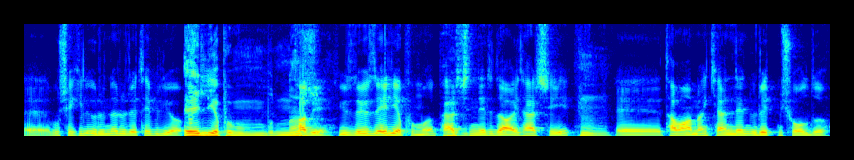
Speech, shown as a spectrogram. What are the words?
e, bu şekilde ürünler üretebiliyor. El yapımı mı bunlar? Tabii %100 el yapımı, perçinleri dahil her şeyi e, tamamen kendilerinin üretmiş olduğu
